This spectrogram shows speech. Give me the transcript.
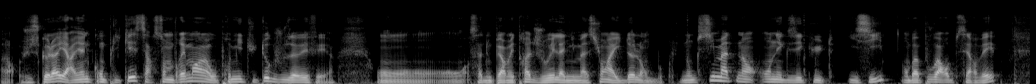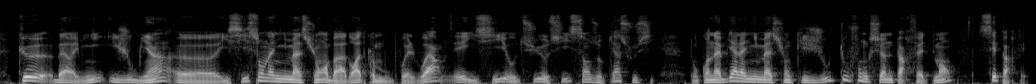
Alors jusque-là, il n'y a rien de compliqué, ça ressemble vraiment au premier tuto que je vous avais fait. Hein. ça nous permettra de jouer l'animation idle en boucle. Donc si maintenant on exécute ici, on va pouvoir observer que bah, Rémi, il joue bien euh, ici son animation en bas à droite comme vous pouvez le voir, et ici au-dessus aussi sans aucun souci. Donc on a bien l'animation qui joue, tout fonctionne parfaitement, c'est parfait.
